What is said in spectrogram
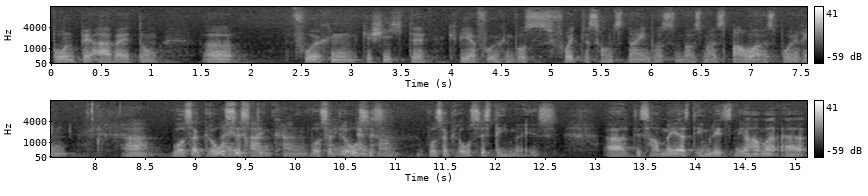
Bodenbearbeitung, äh, Furchengeschichte, Querfurchen. Was fällt da sonst noch ein, was, was man als Bauer, als Bäuerin äh, Was ein großes, kann, was ein großes, kann? was ein großes Thema ist. Äh, Das haben wir erst im letzten Jahr haben wir eine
